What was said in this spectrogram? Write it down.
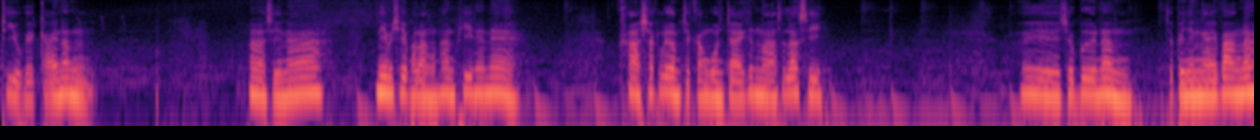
ที่อยู่ไกลๆนั่น นั่นน่ะสินะ นี่ไม่ใช่พลังของท่านพี่แน่ๆ ข้าชักเริ่มจะกังวลใจขึ้นมาซะแล้วสิ เฮ้ย เจ้าบื้อนั่นจะเป็นยังไงบ้างนะ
